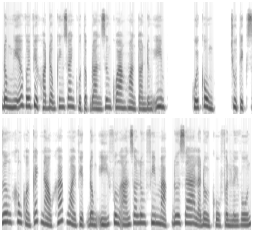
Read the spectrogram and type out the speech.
Đồng nghĩa với việc hoạt động kinh doanh của tập đoàn Dương Quang hoàn toàn đứng im. Cuối cùng, Chủ tịch Dương không còn cách nào khác ngoài việc đồng ý phương án do Lương Phi Mạc đưa ra là đổi cổ phần lấy vốn.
